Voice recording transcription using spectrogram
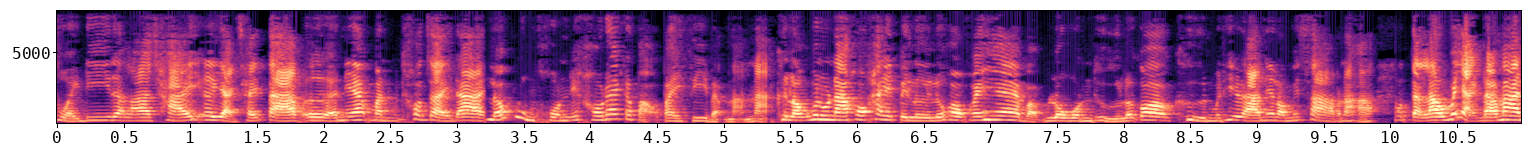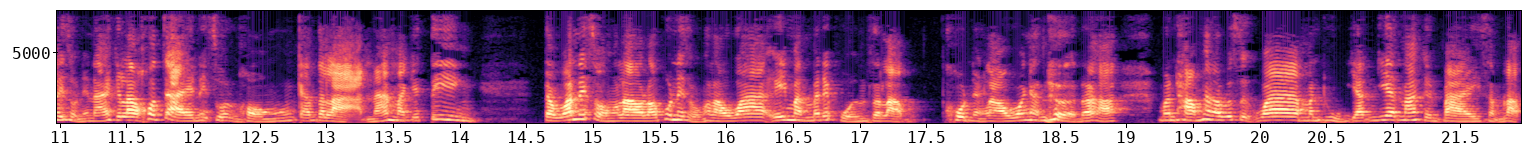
สวยดีดาราใช้เอออยากใช้ตามเอออันเนี้ยมันเข้าใจได้ แล้วกลุ่มคนที่เขาได้กระเป๋าไปฟรีแบบนั้นอะคือเราก็ไม่รู้นะเขาให้ไปเลยหรือเขาแค่แค่แบบ loan ถือแล้วก็คืนมาที่ร้านเนี่ยเราไม่ทราบนะคะ แต่เราไม่อยากดราม่าในส่วนนี้นะคือเราเข้าใจในส่วนของการตลาดนะ marketing แต่ว่าในส่วนของเราเราพูดในส่วนของเราว่าเอ้ยมันไม่ได้ผลสำหรับ คนอย่างเราว่างั้นเถิดนะคะ มันทำให้เรารู้สึกว่ามันถูกยัดเยียดมากเกินไปสำหรับ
